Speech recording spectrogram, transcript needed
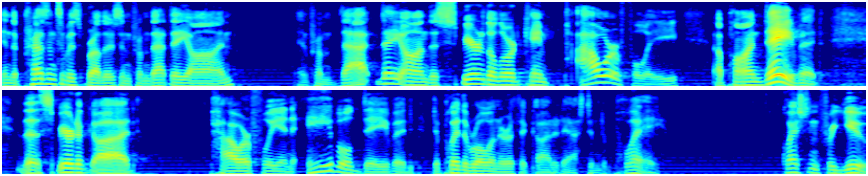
in the presence of his brothers, and from that day on, and from that day on, the Spirit of the Lord came powerfully upon David. The Spirit of God powerfully enabled David to play the role on earth that God had asked him to play. Question for you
